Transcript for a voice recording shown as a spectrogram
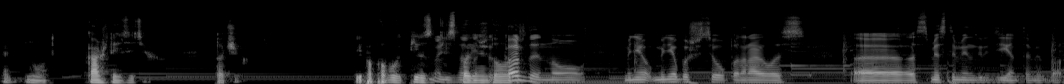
э, ну, вот, каждый из этих точек. И попробовать пиво за Ну, не 3,5 знаю насчет доллара. каждый, но мне, мне больше всего понравилось э, с местными ингредиентами бар.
